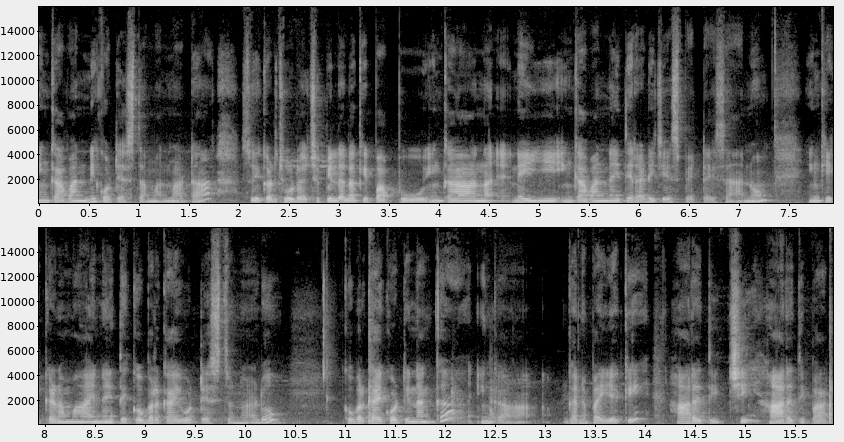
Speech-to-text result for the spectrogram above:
ఇంకా అవన్నీ కొట్టేస్తాం అనమాట సో ఇక్కడ చూడవచ్చు పిల్లలకి పప్పు ఇంకా నెయ్యి ఇంకా అవన్నీ అయితే రెడీ చేసి పెట్టేశాను. ఇంక ఇక్కడ మా ఆయన అయితే కొబ్బరికాయ కొట్టేస్తున్నాడు. కొబ్బరికాయ కొట్టినాక ఇంకా గణపయ్యకి హారతి ఇచ్చి హారతి పాట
